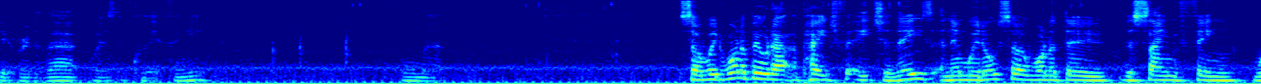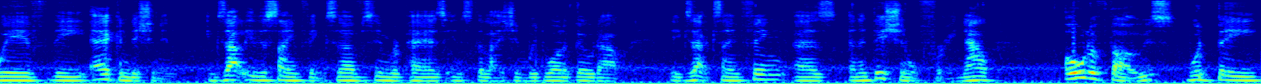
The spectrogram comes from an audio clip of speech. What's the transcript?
Get rid of that. Where's the clear thingy? Format. So we'd want to build out a page for each of these and then we'd also want to do the same thing with the air conditioning. Exactly the same thing, servicing, repairs, installation. We'd want to build out the exact same thing as an additional three. Now, all of those would be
